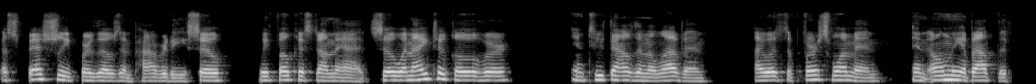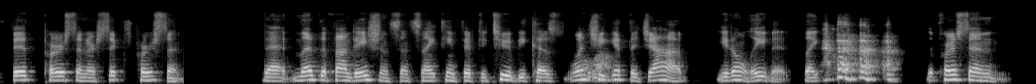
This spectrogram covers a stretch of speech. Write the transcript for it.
especially for those in poverty. So we focused on that. So when I took over in 2011, I was the first woman and only about the fifth person or sixth person that led the foundation since 1952 because once oh, wow. you get the job, you don't leave it. Like the person,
